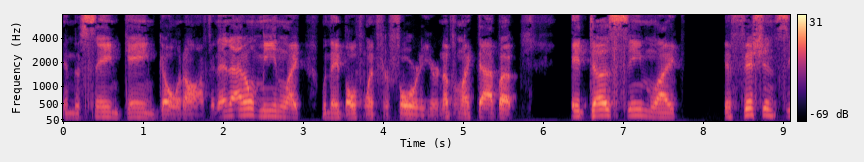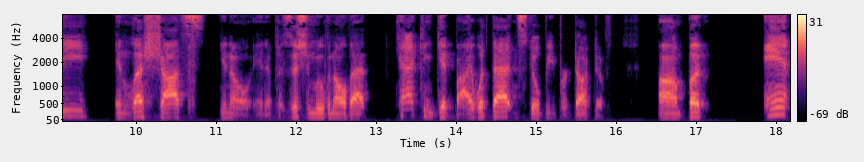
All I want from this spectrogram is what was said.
in the same game going off. And then I don't mean like when they both went for 40 or nothing like that, but it does seem like efficiency and less shots you know, in a position move and all that. Cat can get by with that and still be productive. Um, but Ant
